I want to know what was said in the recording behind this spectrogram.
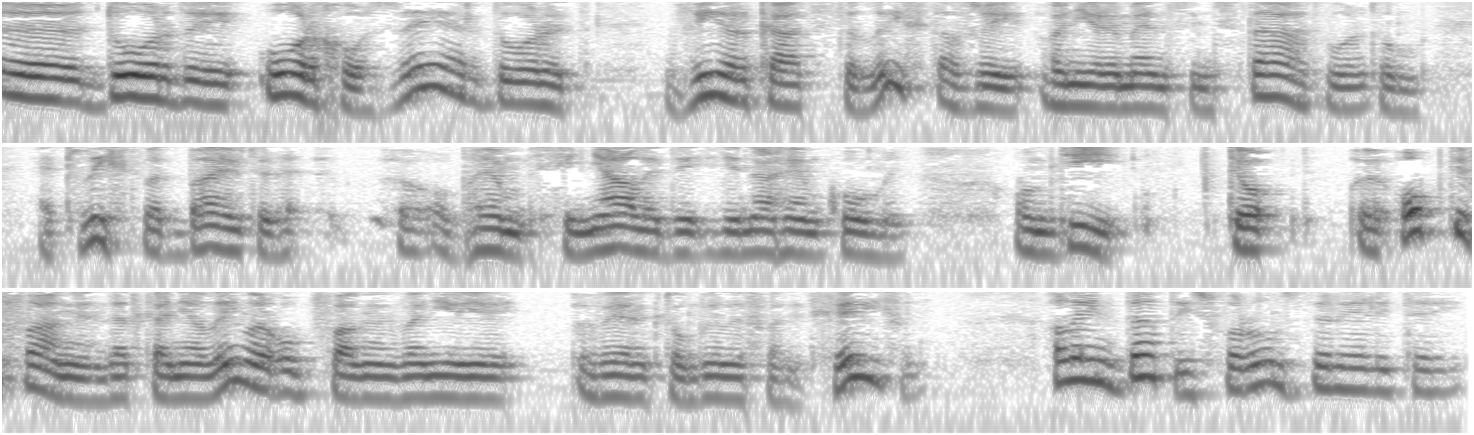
uh, door de orgozer, door het weerkaatste licht, als wanneer een mens in staat wordt om het licht wat buiten op hem, signalen die, die, naar hem komen, om die te, op te vangen, dat kan je alleen maar opvangen wanneer je werkt omwille van het geven. Alleen dat is voor ons de realiteit.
